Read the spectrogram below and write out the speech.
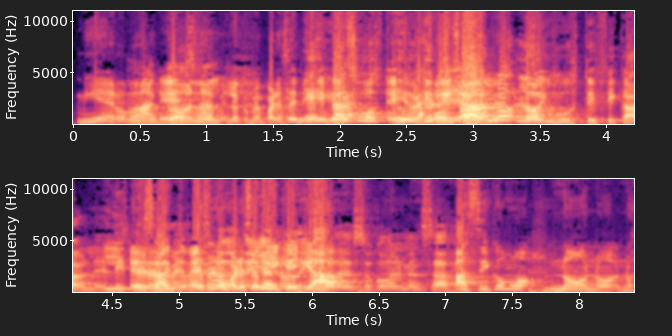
mierda, eso es lo que me parece a mí que es, Estás es justificando lo injustificable, literalmente. Exacto, eso Pero me parece a mí no que ya. eso con el mensaje. Así como, no, no, no,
